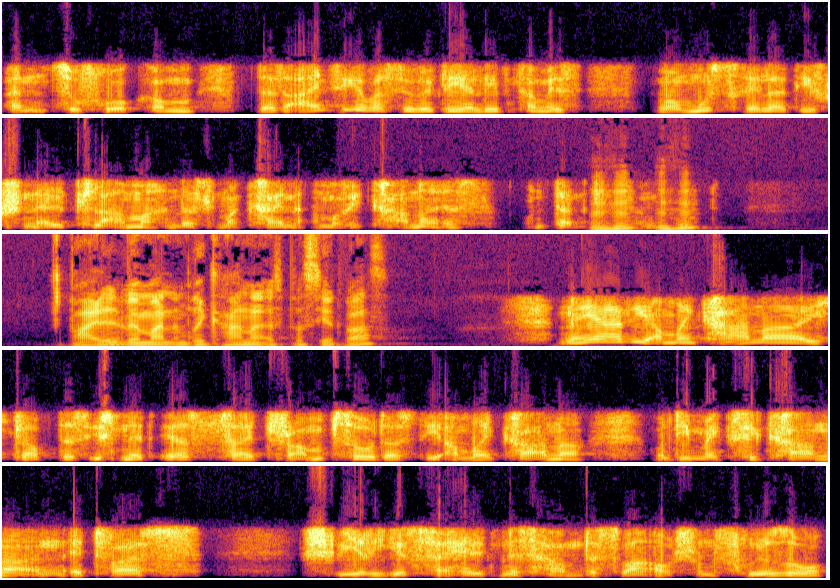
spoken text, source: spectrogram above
ein Zuvorkommen. Das Einzige, was wir wirklich erlebt haben, ist, man muss relativ schnell klar machen, dass man kein Amerikaner ist. Und dann, mhm, dann gut. Mhm. Weil, wenn man Amerikaner ist, passiert was? Naja, die Amerikaner, ich glaube, das ist nicht erst seit Trump so, dass die Amerikaner und die Mexikaner ein etwas schwieriges Verhältnis haben. Das war auch schon früher so.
